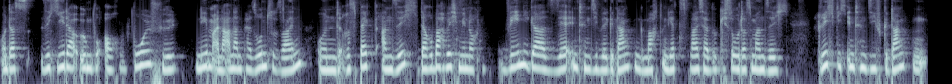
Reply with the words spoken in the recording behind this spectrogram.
und dass sich jeder irgendwo auch wohlfühlt, neben einer anderen Person zu sein. Und Respekt an sich, darüber habe ich mir noch weniger sehr intensive Gedanken gemacht. Und jetzt war es ja wirklich so, dass man sich richtig intensiv Gedanken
